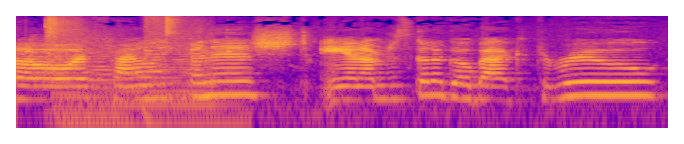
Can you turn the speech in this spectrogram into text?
so I finally finished and I'm just gonna go back through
